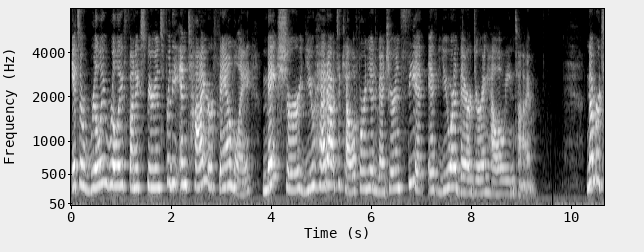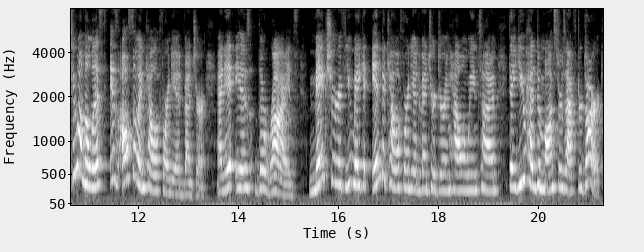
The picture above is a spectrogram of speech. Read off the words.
It's a really, really fun experience for the entire family. Make sure you head out to California Adventure and see it if you are there during Halloween time. Number two on the list is also in California Adventure, and it is the rides. Make sure if you make it into California Adventure during Halloween time that you head to Monsters After Dark.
